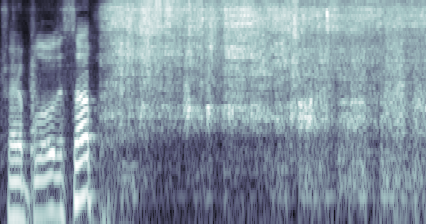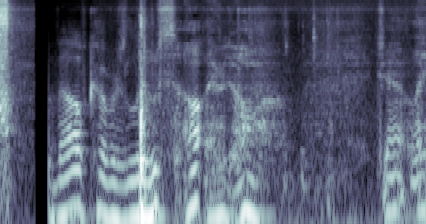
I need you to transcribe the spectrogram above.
Try to blow this up. The valve cover's loose. Oh, there we go gently.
